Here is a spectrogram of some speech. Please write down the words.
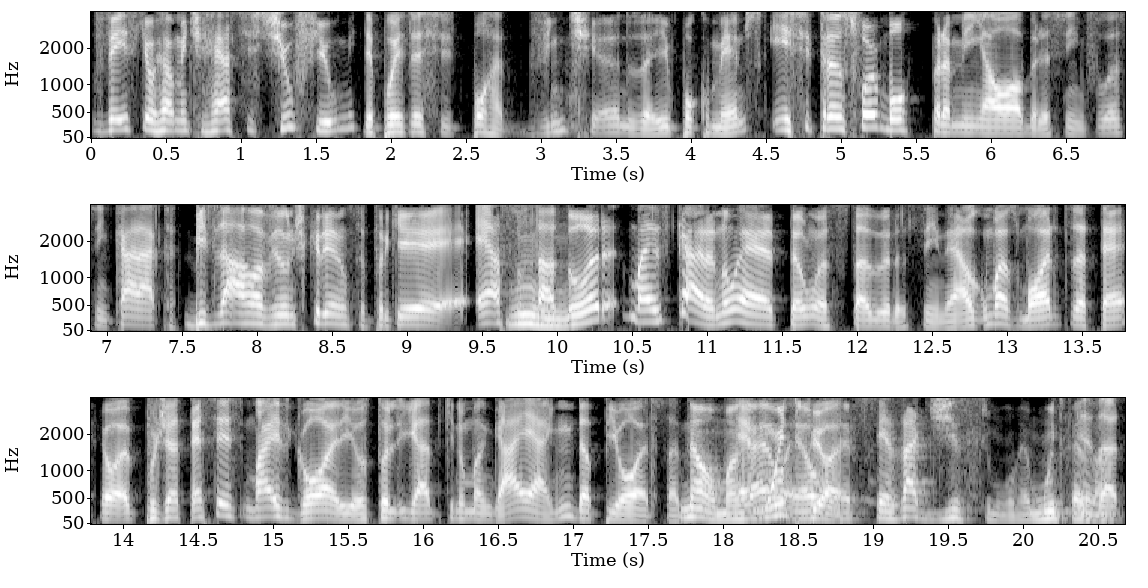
vez que eu realmente reassisti o filme. Depois desses, porra, 20 anos aí, um pouco menos. E se transformou pra mim a obra, assim. Falou assim, caraca, bizarro a visão de criança. Porque é assustador, mas, cara, não é tão assustador assim, né? Algumas mortes até, eu, podia até ser mais gore. Eu tô ligado que no mangá é ainda pior, sabe? Não, o mangá é é, muito é- pior. É pesadíssimo, é muito pesado.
